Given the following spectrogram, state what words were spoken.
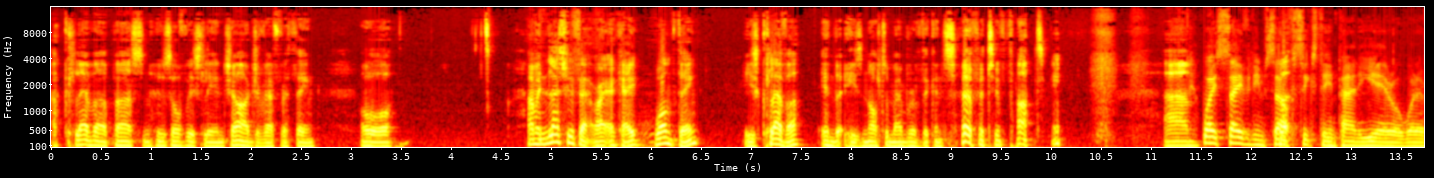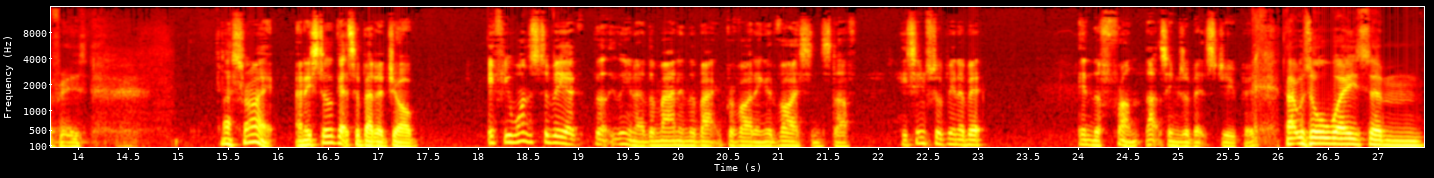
a clever person who's obviously in charge of everything, or, I mean, let's be fair, right? Okay, one thing, he's clever in that he's not a member of the Conservative Party. Well, he's saving himself But- sixteen pound a year or whatever it is. That's right, and he still gets a better job. If he wants to be a, the- you know, the man in the back providing advice and stuff, he seems to have been a bit in the front. That seems a bit stupid. That was always um,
